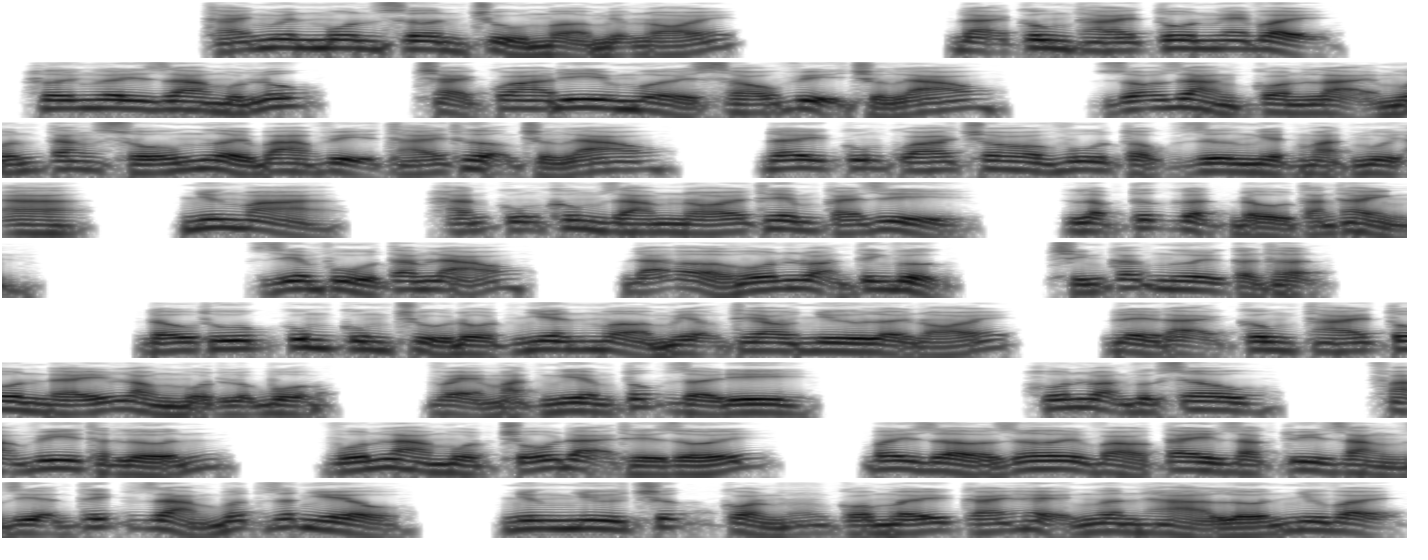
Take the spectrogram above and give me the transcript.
Thái nguyên môn sơn chủ mở miệng nói. Đại công thái tôn nghe vậy, hơi ngây ra một lúc, trải qua đi mười sáu vị trưởng lão, rõ ràng còn lại muốn tăng số người ba vị thái thượng trưởng lão đây cũng quá cho vu tộc dương nhiệt mặt mũi a, nhưng mà, hắn cũng không dám nói thêm cái gì, lập tức gật đầu tán thành. Diêm phủ tam lão đã ở hỗn loạn tinh vực, chính các ngươi cẩn thận. Đấu thú cung cung chủ đột nhiên mở miệng theo như lời nói, để đại công thái tôn đáy lòng một lộ bộ vẻ mặt nghiêm túc rời đi. Hỗn loạn vực sâu, phạm vi thật lớn, vốn là một chỗ đại thế giới, bây giờ rơi vào tay giặc tuy rằng diện tích giảm bớt rất nhiều, nhưng như trước còn có mấy cái hệ ngân hà lớn như vậy.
